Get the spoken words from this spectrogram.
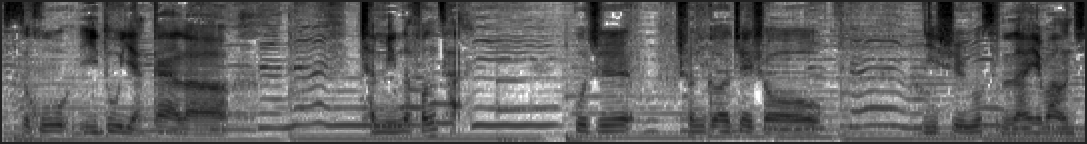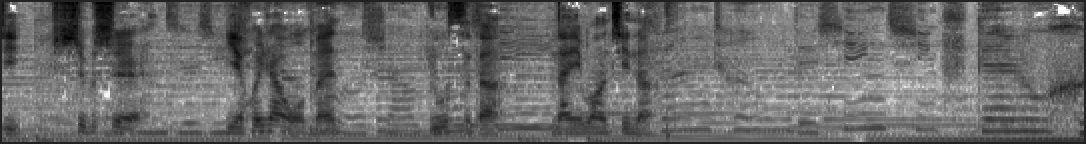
似乎一度掩盖了陈明的风采。不知春哥这首《你是如此的难以忘记》，是不是也会让我们如此的？难以忘记呢。该如何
